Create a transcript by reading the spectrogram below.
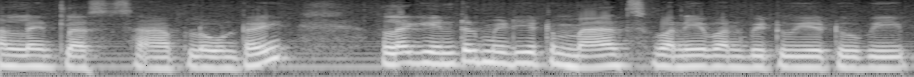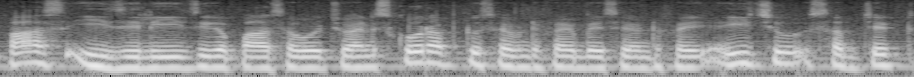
online classes యాప్లో ఉంటాయి. అలాగే intermediate maths one A one B two A two B pass easily ఈజీగా పాస్ అవ్వచ్చు. And score up to seventy five by seventy five each subject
